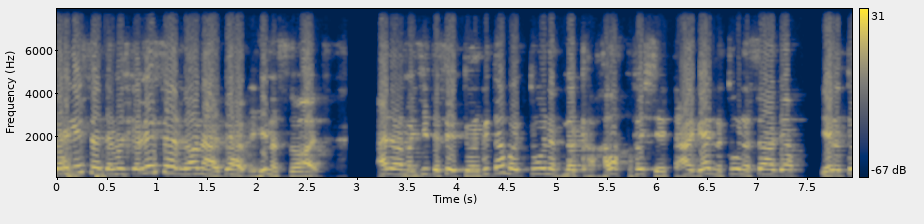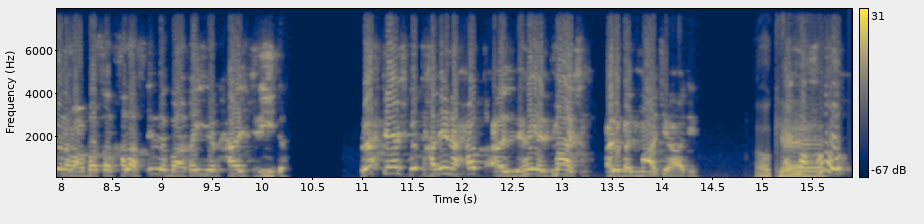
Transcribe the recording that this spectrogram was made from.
لا ليش أنت المشكلة؟ ليش صار لونها ذهبي؟ هنا السؤال. أنا لما جيت أسوي التونه قلت أبغى التونه بنكهة. خلاص طفشت. تعال يا إنه تونه ساده يا إنه تونه مع بصل. خلاص إلا بغير حاجة جديدة. رحت إيش قلت خليني أحط اللي هي الماجي علبه الماجي هذه. أوكي. المفروض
